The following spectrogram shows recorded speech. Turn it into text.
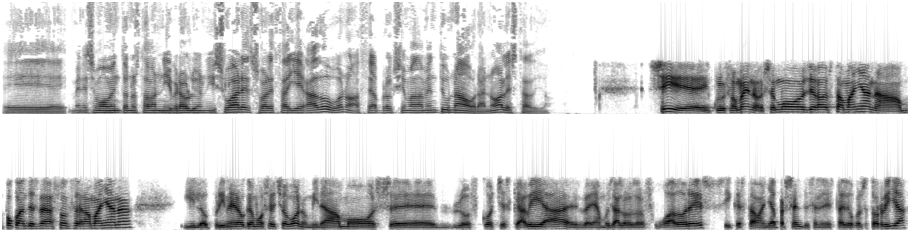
eh, en ese momento no estaban ni Braulio ni Suárez, Suárez ha llegado, bueno, hace aproximadamente una hora, ¿no?, al estadio. Sí, eh, incluso menos. Hemos llegado esta mañana, un poco antes de las 11 de la mañana, y lo primero que hemos hecho, bueno, mirábamos eh, los coches que había, eh, veíamos ya los, los, jugadores, sí que estaban ya presentes en el estadio José Zorrilla,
